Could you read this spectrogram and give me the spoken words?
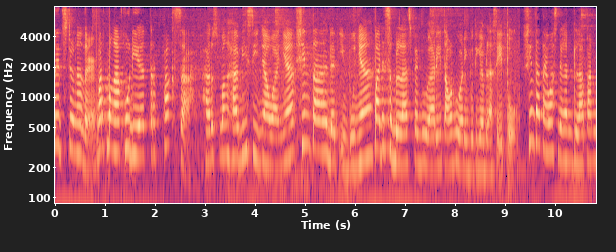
leads to another. Mart mengaku dia terpaksa harus menghabisi nyawanya Shinta dan ibunya pada 11 Februari tahun 2013 itu. Shinta tewas dengan 18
